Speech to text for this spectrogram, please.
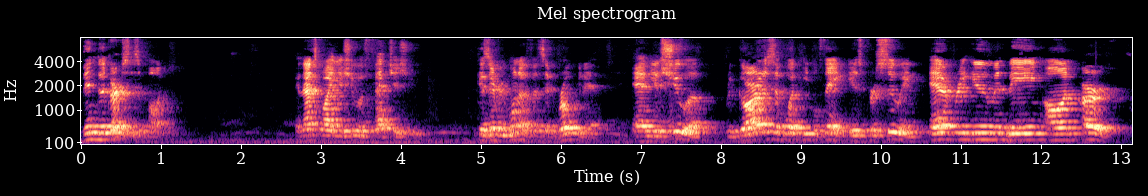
then the curse is upon you. And that's why Yeshua fetches you. Because every one of us had broken it. And Yeshua, regardless of what people think, is pursuing every human being on earth.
